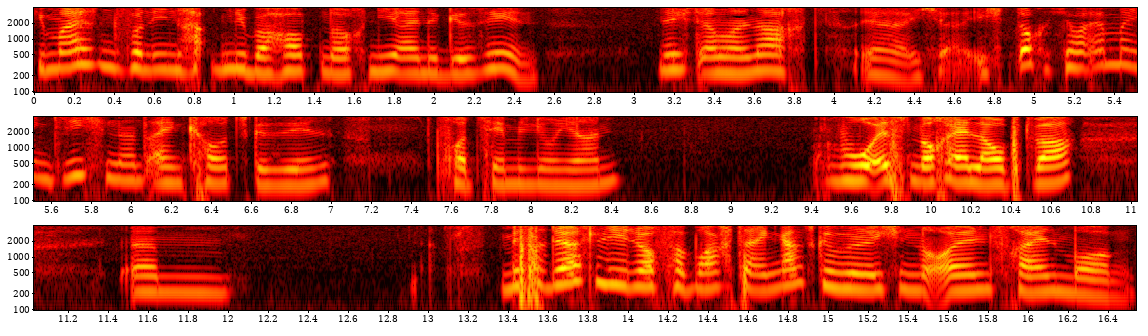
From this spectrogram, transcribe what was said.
Die meisten von ihnen hatten überhaupt noch nie eine gesehen. Nicht einmal nachts. Ja, ich, ich doch, ich habe einmal in Griechenland einen Couch gesehen. Vor 10 Millionen Jahren. Wo es noch erlaubt war. Ähm, Mr. Dursley jedoch verbrachte einen ganz gewöhnlichen, eulenfreien Morgen.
